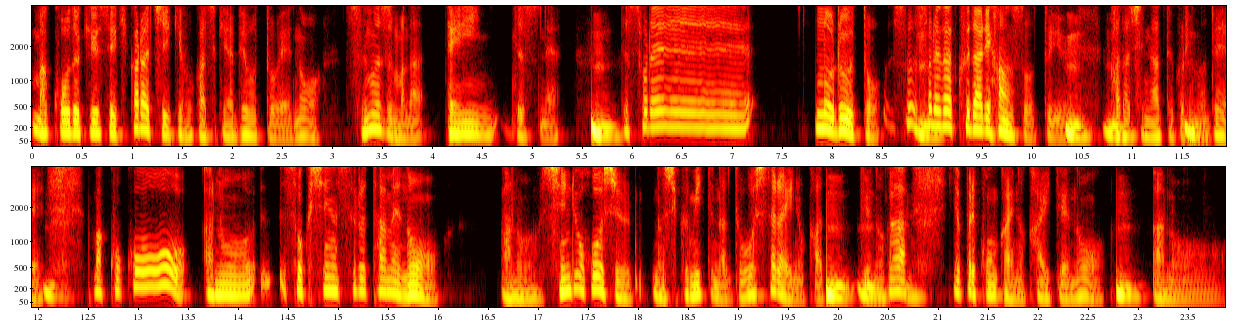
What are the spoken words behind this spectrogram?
ーまあ、高度急性期から地域包括ケア病棟へのスムーズな転院ですね。うん。で、それのルート、そそれが下り搬送といううん。形になってくるので、うん。まあ、ここをあの促進するためのあの診療報酬の仕組みっていうのはどうしたらいいのかっうんていうのが、やっぱり今回の改定のうん。あの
